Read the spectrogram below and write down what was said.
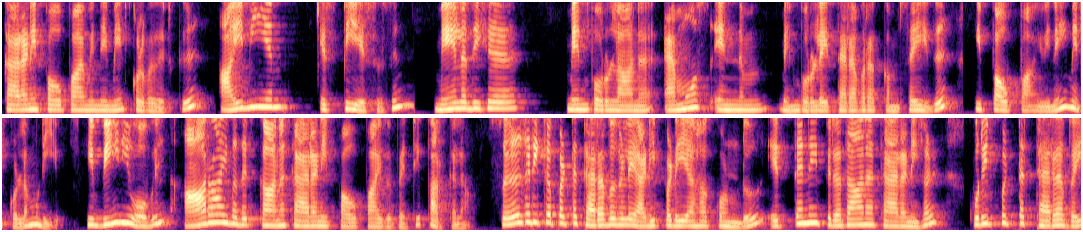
காரணி பகுப்பாய்வினை மேற்கொள்வதற்கு ஐபிஎம் எஸ்பிஎஸ்எஸின் மேலதிக மென்பொருளான அமோஸ் என்னும் மென்பொருளை தரவிறக்கம் செய்து இப்பகுப்பாய்வினை மேற்கொள்ள முடியும். இவ்வீடியோவில் ஆராய்வதற்கான காரணி பகுப்பாய்வு பற்றி பார்க்கலாம். சேகரிக்கப்பட்ட தரவுகளை அடிப்படையாக கொண்டு எத்தனை பிரதான காரணிகள் குறிப்பிட்ட தரவை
